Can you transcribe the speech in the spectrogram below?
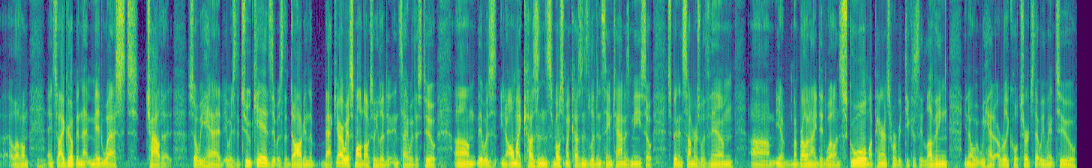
I love him, and so I grew up in that Midwest childhood. So we had it was the two kids, it was the dog in the backyard. We had a small dog, so he lived inside with us too. Um, it was you know all my cousins, most of my cousins lived in the same town as me, so spending summers with them. Um, you know, my brother and I did well in school. My parents were ridiculously loving. You know, we had a really cool church that we went to.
